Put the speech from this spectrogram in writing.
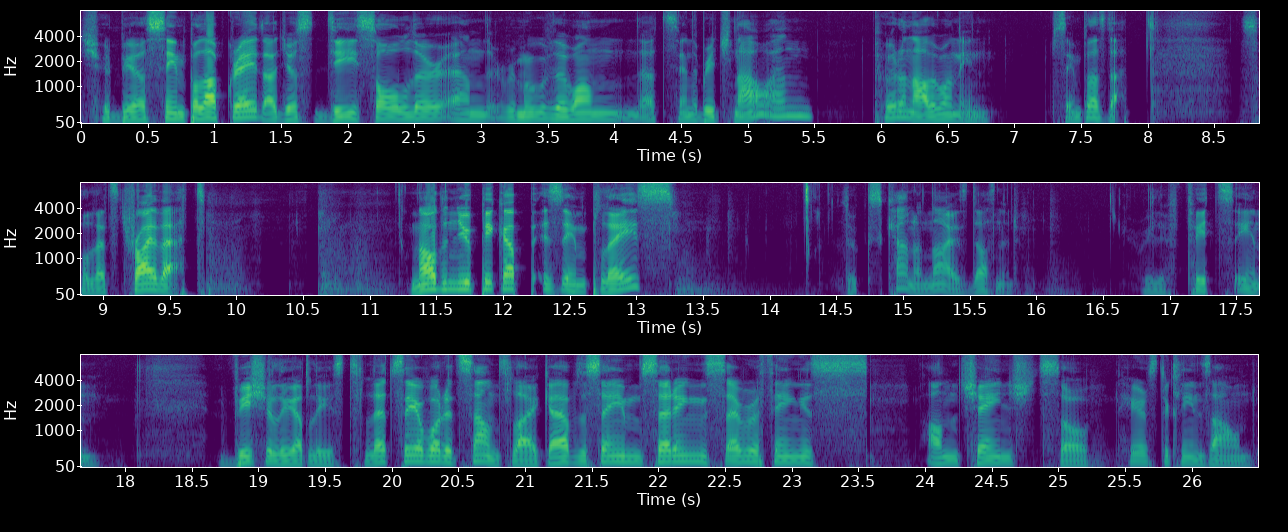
should be a simple upgrade. I just desolder and remove the one that's in the bridge now and put another one in. Simple as that. So let's try that. Now the new pickup is in place. Looks kind of nice, doesn't it? Really fits in. Visually at least. Let's hear what it sounds like. I have the same settings, everything is unchanged, so here's the clean sound.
